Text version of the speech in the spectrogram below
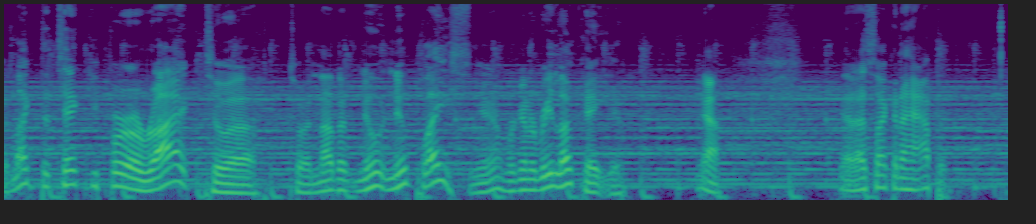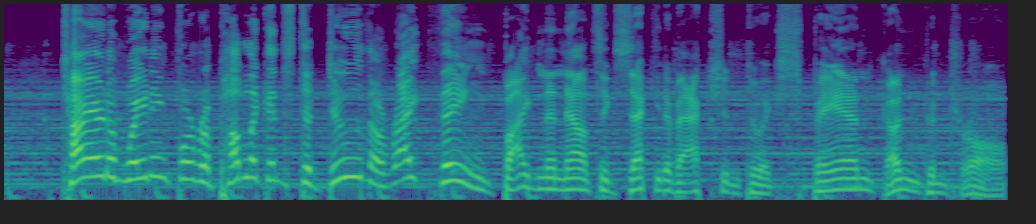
we'd like to take you for a ride to a to another new new place. You know, we're going to relocate you." Yeah, yeah, that's not going to happen. Tired of waiting for Republicans to do the right thing, Biden announced executive action to expand gun control.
